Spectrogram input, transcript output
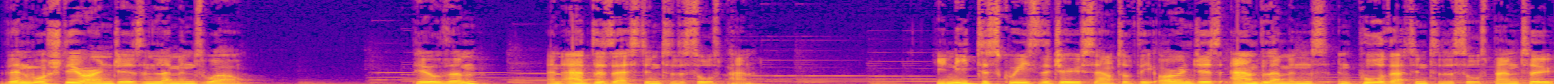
Then wash the oranges and lemons well. Peel them and add the zest into the saucepan. You need to squeeze the juice out of the oranges and lemons and pour that into the saucepan too.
